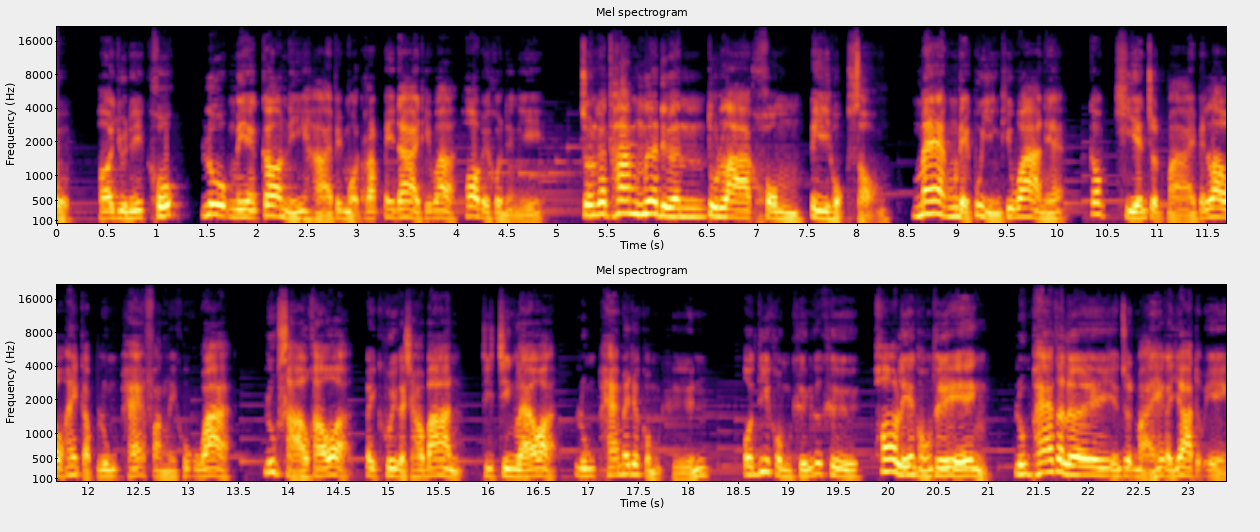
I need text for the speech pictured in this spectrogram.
ว พออยู่ในคุก ลูกเมียก็หนีหายไปหมดรับไม่ได้ที่ว่าพ่อเป็นคนอย่างนี้ จนกระทั่งเมื่อเดือนตุลาคมปี 62 แม่ของเด็กผู้หญิงที่ว่าเนี้ยก็เขียนจดหมายไปเล่าให้กับลุงแพะฟังในคุกว่า ลูกสาวเขาอะไปคุยกับชาวบ้าน จริงๆ แล้วอะลุงแพะไม่ได้ข่มขืนคนที่ข่มขืนก็คือ พ่อเลี้ยงของเธอเอง ลุงแพ้ก็เลยเขียนจดหมายให้กับญาติตัวเอง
